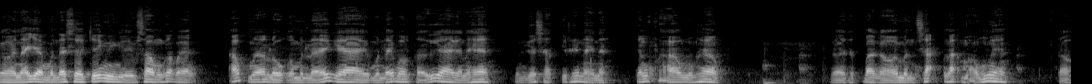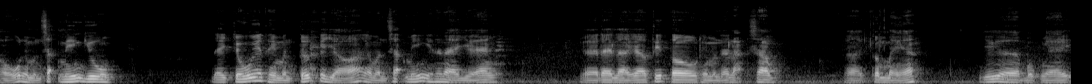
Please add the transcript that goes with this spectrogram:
rồi nãy giờ mình đã sơ chế nguyên liệu xong các bạn. Ốc mình đã luộc rồi mình lấy ra, rồi mình lấy bao tử ra rồi nè ha. Mình rửa sạch như thế này nè, trắng phao luôn thấy không rồi thịt ba gọi mình sắc lát mỏng ha. Tàu hũ thì mình sắc miếng vuông. Đây chuối thì mình tước cái vỏ rồi mình sắc miếng như thế này vừa ăn. Rồi đây là rau tía tô thì mình đã lặt xong. Rồi cơm mẻ với ờ, bột nghệ.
